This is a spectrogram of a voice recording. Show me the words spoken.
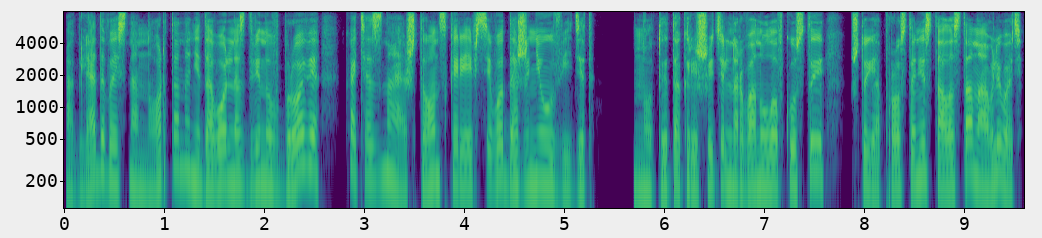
Оглядываясь на Нортона, недовольно сдвинув брови, хотя знаю, что он, скорее всего, даже не увидит. «Но ты так решительно рванула в кусты, что я просто не стал останавливать»,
